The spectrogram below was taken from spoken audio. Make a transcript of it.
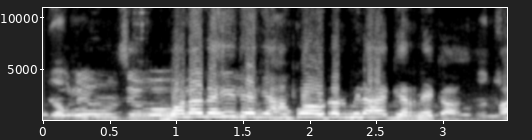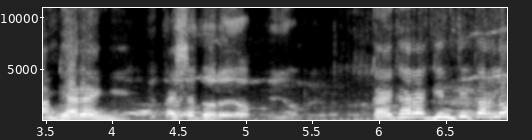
बोले उनसे वो। बोला नहीं देंगे हमको ऑर्डर मिला है घेरने का। हम घेरेंगे ऐसे है आपके यहाँ पे? कई घर है? गिनती कर लो।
